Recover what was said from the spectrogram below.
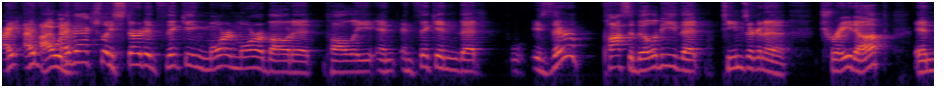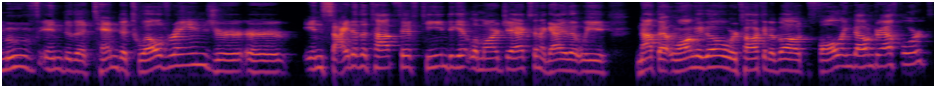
I, I've, I would, I've actually started thinking more and more about it, Paulie, and, and thinking that is there a possibility that teams are going to trade up and move into the 10 to 12 range or, or, inside of the top 15 to get Lamar Jackson, a guy that we not that long ago were talking about falling down draft boards?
